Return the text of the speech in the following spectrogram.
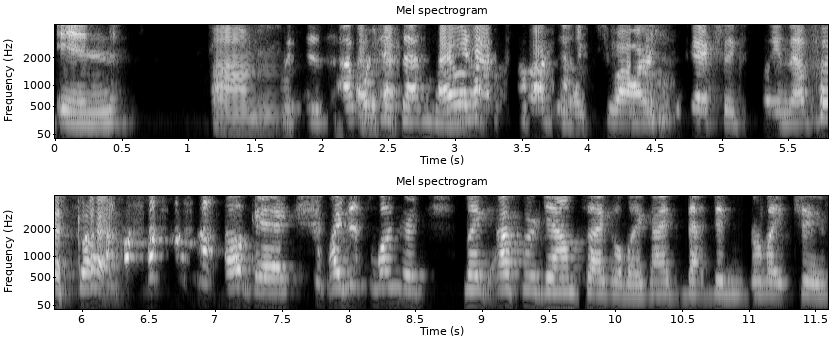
in. Um, what, uh, what does have, that mean? I would have to talk for like two hours to actually explain that, but go ahead. okay. I just wondered, like up or down cycle, like I that didn't relate to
